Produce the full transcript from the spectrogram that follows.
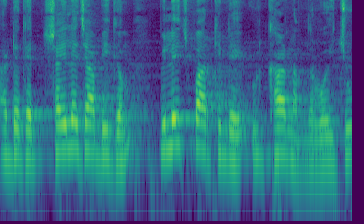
advocate Shailaja Beegum village പാർക്കിന്റെ ഉദ്ഘാടനം നിർവഹിച്ചു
